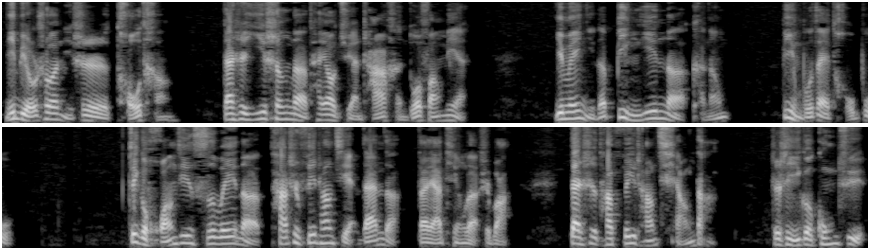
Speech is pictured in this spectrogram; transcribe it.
你比如说你是头疼，但是医生呢，他要检查很多方面，因为你的病因呢，可能并不在头部。这个黄金思维呢，它是非常简单的，大家听了是吧？但是它非常强大，这是一个工具，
